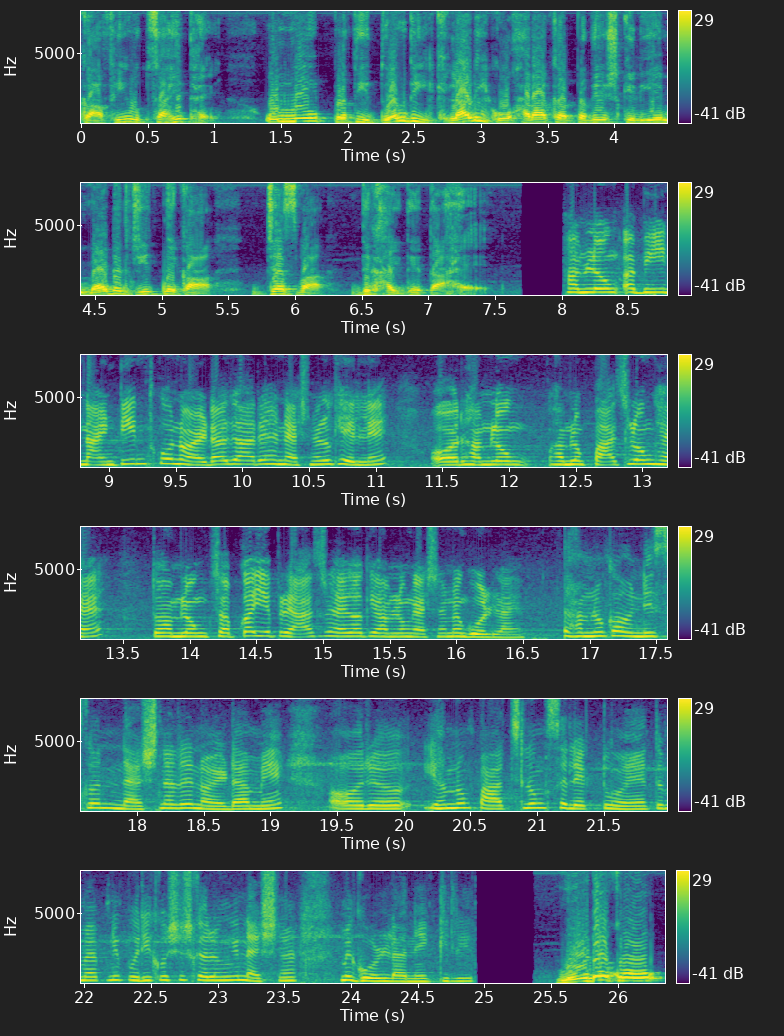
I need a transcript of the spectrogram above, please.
काफ़ी उत्साहित हैं। उनमें प्रतिद्वंदी खिलाड़ी को हराकर प्रदेश के लिए मेडल जीतने का जज्बा दिखाई देता है। हम लोग अभी नाइनटीन को नोएडा जा रहे हैं नेशनल खेलने और हम लोग हम लोग पाँच लोग हैं तो हम लोग सबका ये प्रयास रहेगा कि हम लोग नेशनल में गोल्ड लाएँ। हम लोग का उन्नीस को नेशनल है नोएडा में और हम लोग पाँच लोग सेलेक्ट हुए हैं तो मैं अपनी पूरी कोशिश करूँगी नेशनल में गोल्ड लाने के लिए। नोएडा को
